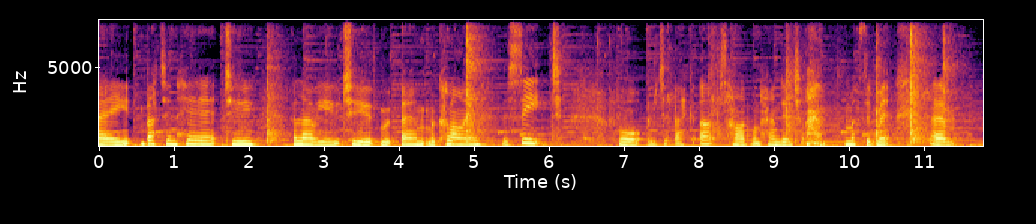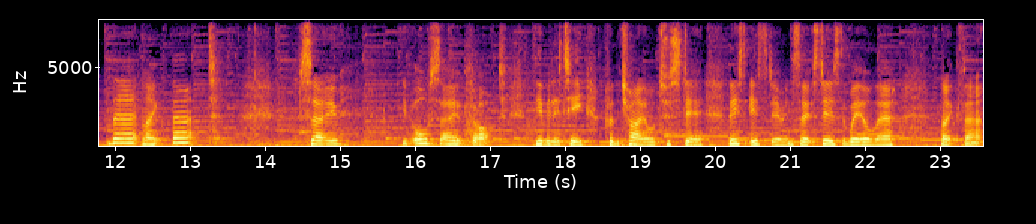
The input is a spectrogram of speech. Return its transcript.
a button here to allow you to um, recline the seat or put it back up. It's hard one-handed, I must admit. Um, there, like that. So You've also got the ability for the child to steer. This is steering, so it steers the wheel there like that.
